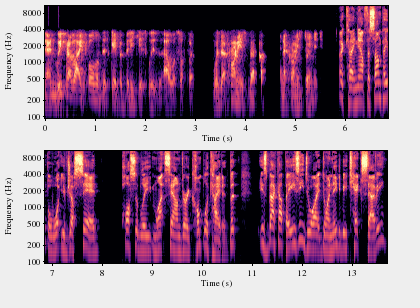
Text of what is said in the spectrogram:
And we provide all of these capabilities with our software, with Acronis Backup and Acronis True Image. Okay, now for some people, what you've just said possibly might sound very complicated, but is backup easy? Do I do I need to be tech savvy?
